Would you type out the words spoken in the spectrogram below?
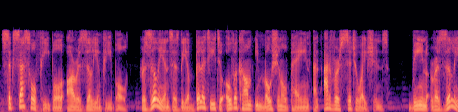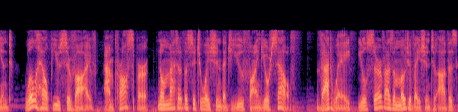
Successful people are resilient people. Resilience is the ability to overcome emotional pain and adverse situations. Being resilient will help you survive and prosper no matter the situation that you find yourself. That way, you'll serve as a motivation to others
